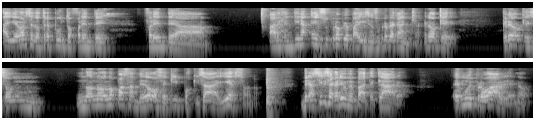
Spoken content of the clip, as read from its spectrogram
a llevarse los tres puntos frente, frente a, Argentina en su propio país, en su propia cancha. Creo que, creo que son, no, no, no pasan de dos equipos quizá y eso, ¿no? Brasil sacaría un empate, claro. Es muy probable, ¿no?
